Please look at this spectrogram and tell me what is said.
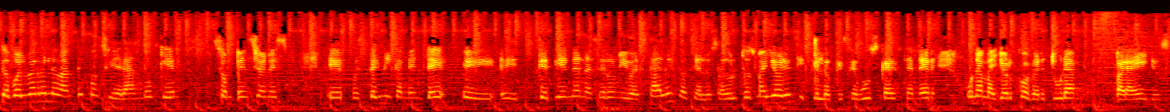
se vuelve relevante considerando que son pensiones eh, pues técnicamente eh, eh, que tienden a ser universales hacia los adultos mayores y que lo que se busca es tener una mayor cobertura para ellos.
